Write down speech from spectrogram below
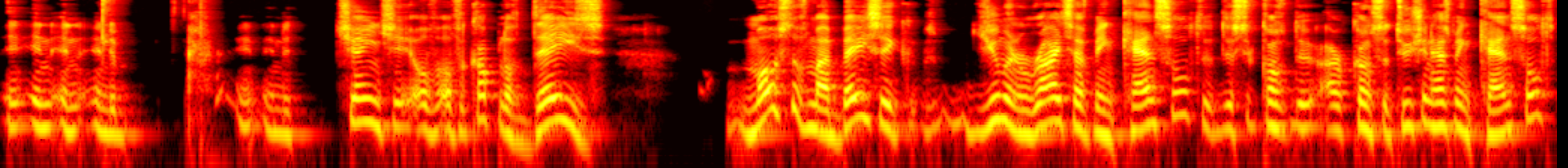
in in, in the in, in the change of, of a couple of days, most of my basic human rights have been cancelled. This, our constitution has been cancelled.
